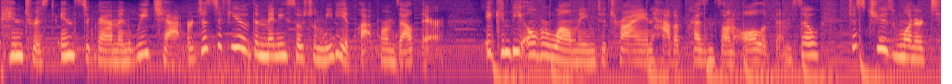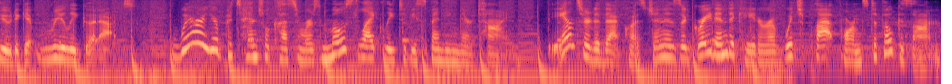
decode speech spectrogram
Pinterest, Instagram, and WeChat are just a few of the many social media platforms out there. It can be overwhelming to try and have a presence on all of them, so just choose one or two to get really good at. Where are your potential customers most likely to be spending their time? The answer to that question is a great indicator of which platforms to focus on.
